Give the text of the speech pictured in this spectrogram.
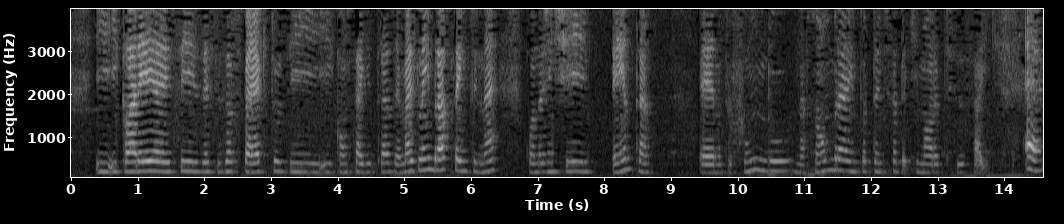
e, e, clareia esses, esses aspectos e, e consegue trazer. Mas lembrar sempre, né? Quando a gente entra é, no profundo, na sombra, é importante saber que uma hora precisa sair. É,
